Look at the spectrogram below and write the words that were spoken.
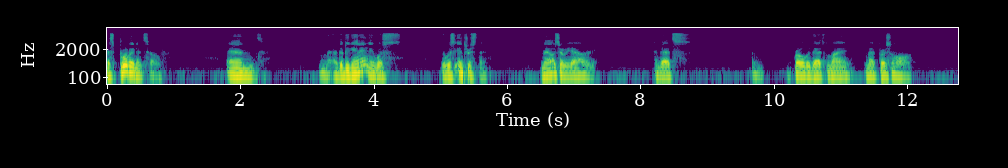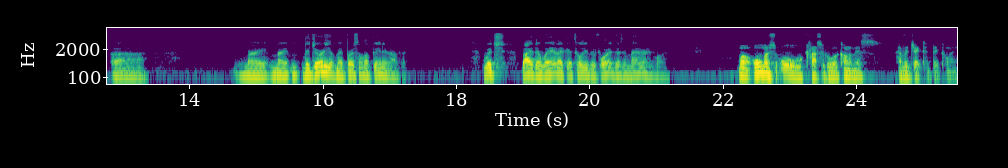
has proven itself, and at the beginning, it was, it was interesting. Now it's a reality. And that's, probably that's my, my personal, uh, my, my, the majority of my personal opinion of it. Which, by the way, like I told you before, it doesn't matter anymore. Well, almost all classical economists have rejected Bitcoin.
